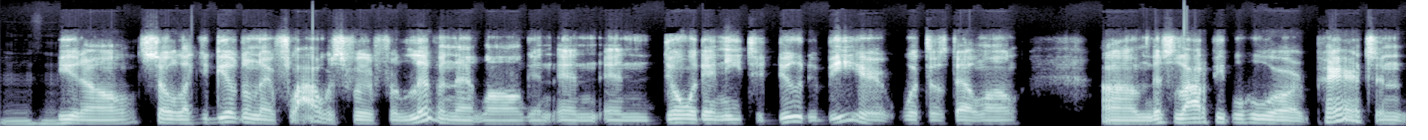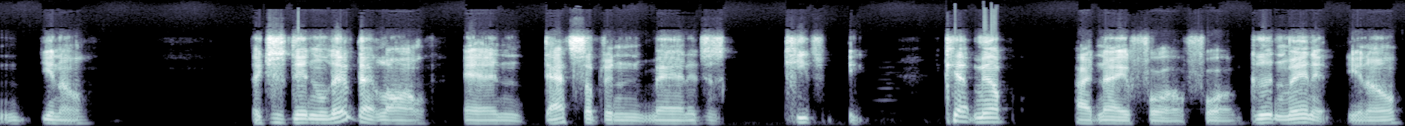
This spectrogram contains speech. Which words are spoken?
Mhm. you know so like you give them their flowers for for living that long and and and doing what they need to do to be here with us that long um there's a lot of people who are parents and you know they just didn't live that long, and that's something, man. It just keeps it kept me up at night for for a good minute, you know,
